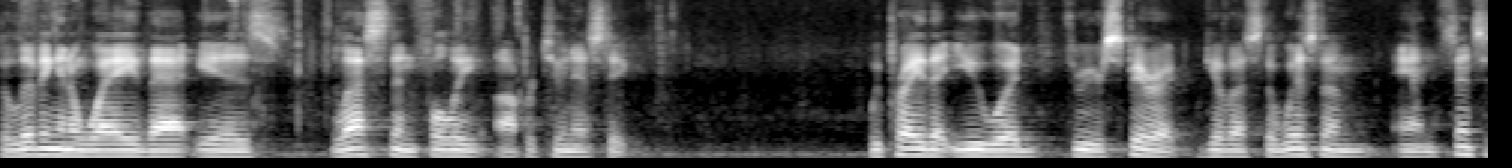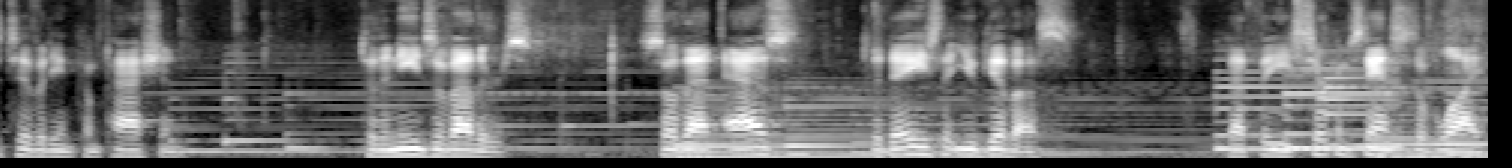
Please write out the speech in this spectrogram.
to living in a way that is less than fully opportunistic. We pray that you would, through your Spirit, give us the wisdom and sensitivity and compassion to the needs of others, so that as the days that you give us, that the circumstances of life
